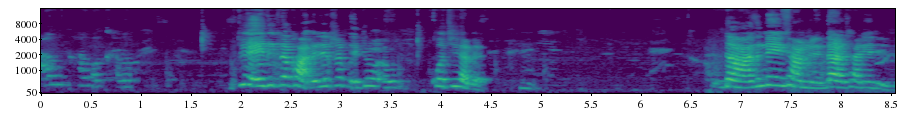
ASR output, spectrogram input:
খাব খাব তুই এই দিকটা খা এই দিকটা একটু কচি হবে। দাঁত নেই সামনে দাঁড়া ছাড়িয়ে দিই।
